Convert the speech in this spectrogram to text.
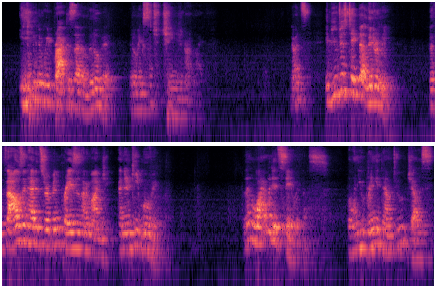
even if we practice that a little bit, it'll make such a change in our life. Now if you just take that literally, the thousand headed serpent praises Hanumanji and then keep moving, then why would it stay with us? But when you bring it down to jealousy,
